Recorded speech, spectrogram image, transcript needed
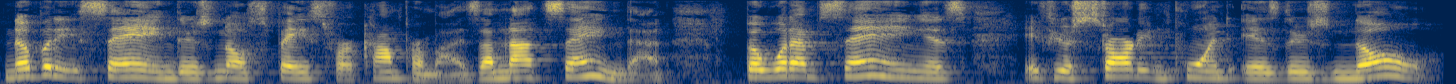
Nobody's saying there's no space for compromise. I'm not saying that. But what I'm saying is if your starting point is there's no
